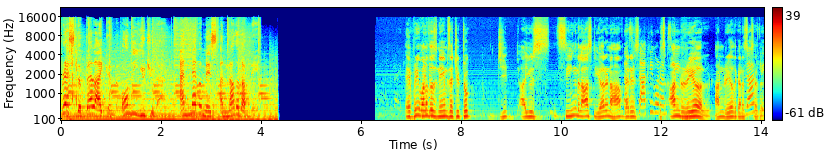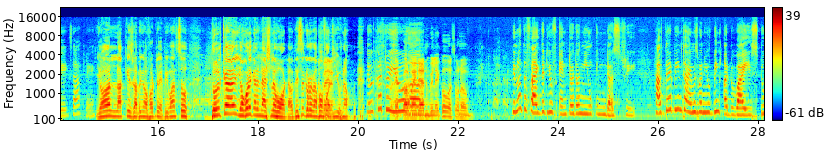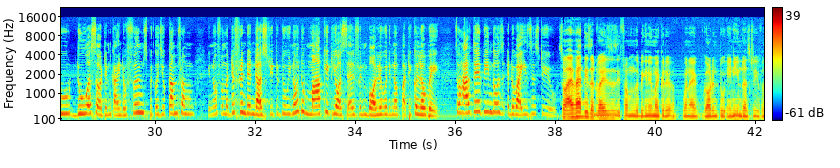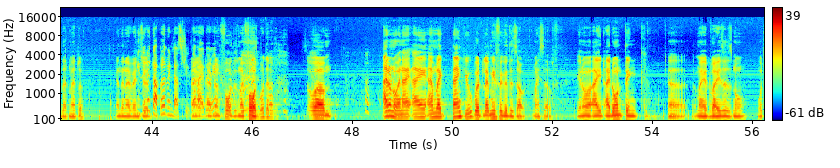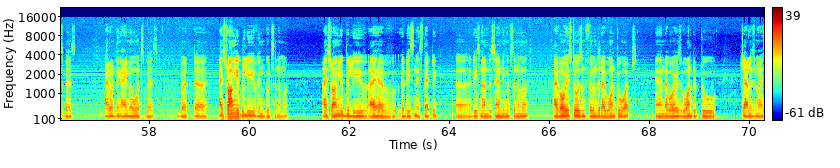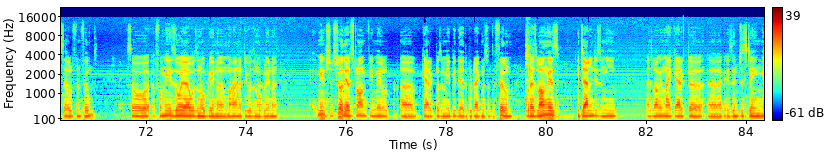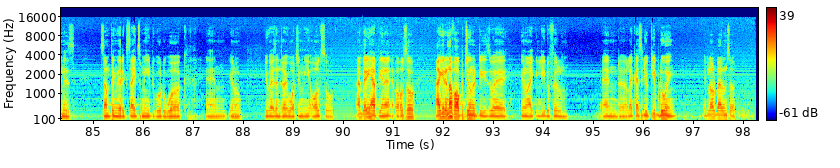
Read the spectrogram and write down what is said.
Press the bell icon on the YouTube app and never miss another update. Every one of those names that you took, are you seeing the last year and a half? that That's exactly what it's I'm saying. unreal, unreal the kind of Exactly, success. exactly. exactly. Your luck is rubbing off onto everyone. So, Dulquer, you're going to get a national award now. This is going to rub off Fair onto you now. Dulquer, to you. I'd you, call my uh, dad and be like, oh, so Sonam, you know the fact that you've entered a new industry have there been times when you've been advised to do a certain kind of films because you come from you know from a different industry to, to you know to market yourself in bollywood in a particular way so have there been those advices to you So I've had these advices from the beginning of my career when I got into any industry for that matter. And then I ventured. He's in a couple of industries, I, by the I've way. done four. This is my fourth. More than So um, I don't know, and I, I I'm like, thank you, but let me figure this out myself. You know, I I don't think uh, my advisors know what's best. I don't think I know what's best. But uh, I strongly believe in good cinema. I strongly believe I have a decent aesthetic, uh, a decent understanding of cinema. I've always chosen films that I want to watch, and I've always wanted to challenge myself in films. So for me, Zoya was a no-brainer. Mahanati was a no-brainer. I mean, sure, they have strong female uh, characters, and maybe they're the protagonists of the film. But as long as it challenges me, as long as my character uh, is interesting and is something that excites me to go to work, and you know, you guys enjoy watching me also, I'm very happy. And I, also, I get enough opportunities where you know I can lead a film, and uh, like I said, you keep doing, it'll all balance out.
